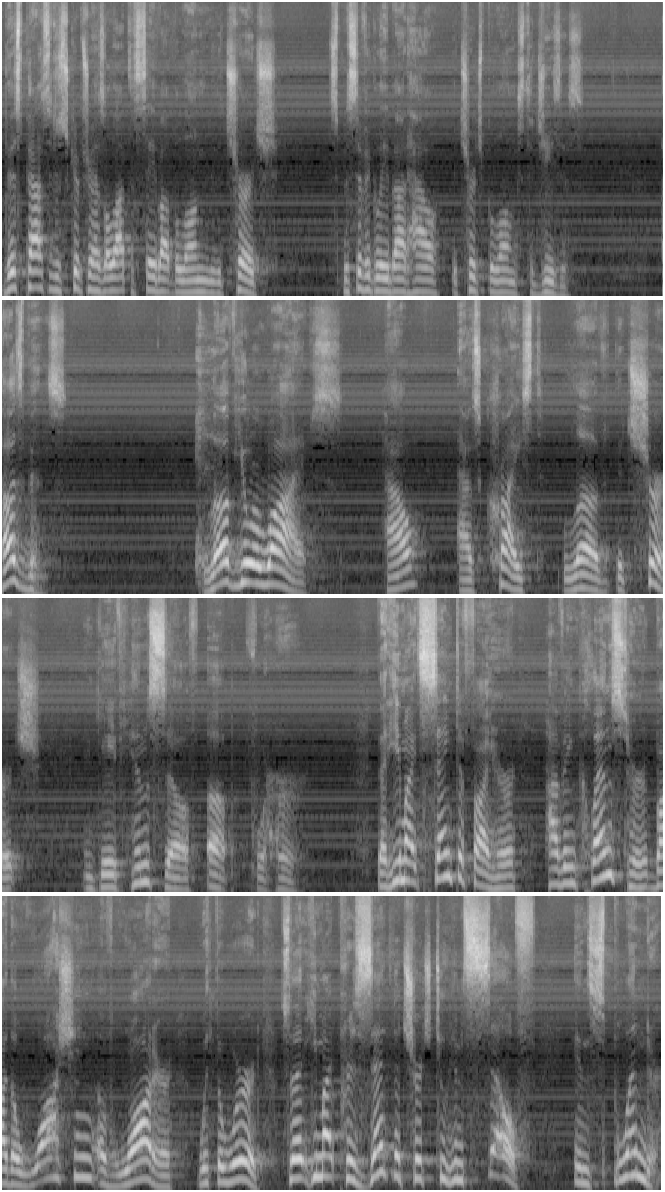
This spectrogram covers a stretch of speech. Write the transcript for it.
This passage of Scripture has a lot to say about belonging to the church, specifically about how the church belongs to Jesus. Husbands, love your wives how? As Christ loved the church and gave himself up for her, that he might sanctify her, having cleansed her by the washing of water with the word, so that he might present the church to himself in splendor,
